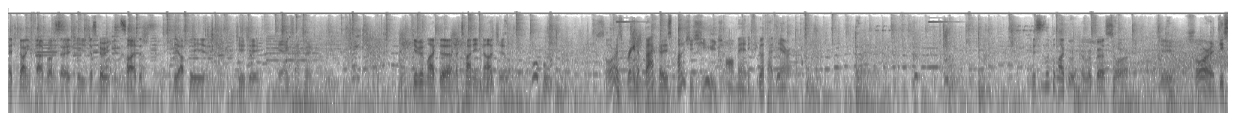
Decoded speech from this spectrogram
edge guarding Falco off stage, you just go inside the, the up B and GG. Yeah, exactly. Give him like a, a tiny nudge and Ooh. Sora's bringing it back, though. This punish is huge. Oh, man, if you got that Nair this is looking like a, a reverse Sora. Dude, Sora, this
